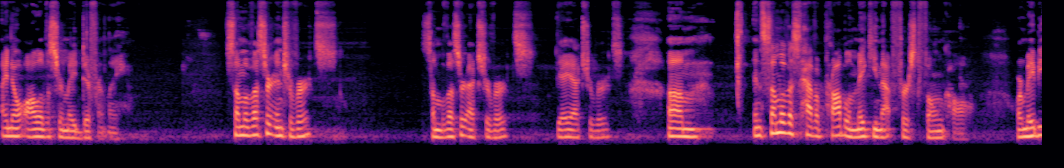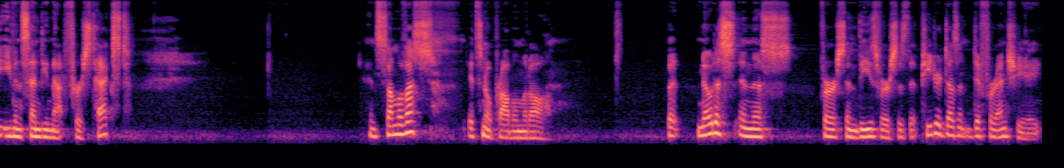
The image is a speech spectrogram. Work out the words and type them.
I know all of us are made differently. Some of us are introverts, some of us are extroverts. Yay, extroverts. Um, and some of us have a problem making that first phone call or maybe even sending that first text. And some of us, it's no problem at all. But notice in this verse, in these verses, that Peter doesn't differentiate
